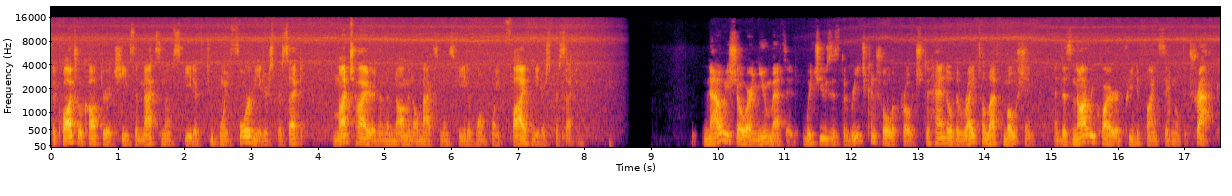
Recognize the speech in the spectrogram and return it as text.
the quadrocopter achieves a maximum speed of 2.4 meters per second, much higher than the nominal maximum speed of 1.5 meters per second. Now we show our new method, which uses the reach control approach to handle the right to left motion and does not require a predefined signal to track.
